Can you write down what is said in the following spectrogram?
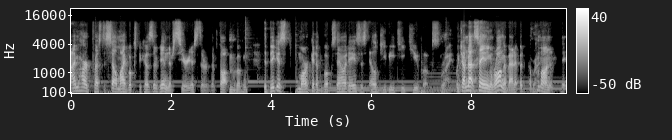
I'm hard pressed to sell my books because they're again they're serious, they're they're thought provoking. The biggest market of books nowadays is LGBTQ books, right which I'm not saying anything wrong about it, but oh, Right. come on, they-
